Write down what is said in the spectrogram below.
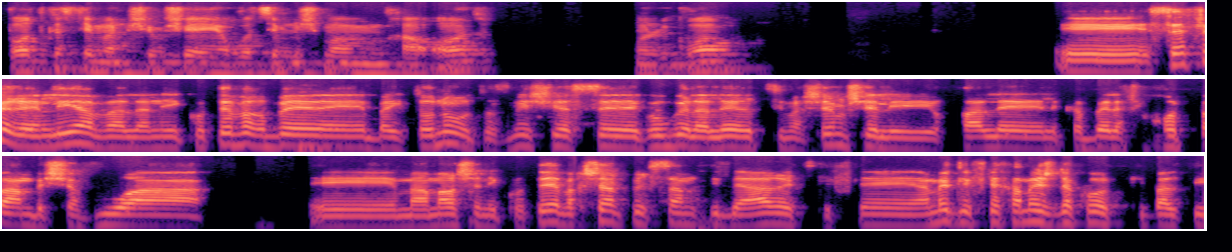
פודקאסטים, אנשים שרוצים לשמוע ממך עוד, או לקרוא? Uh, ספר אין לי, אבל אני כותב הרבה בעיתונות, אז מי שיעשה גוגל אלרטס עם השם שלי יוכל uh, לקבל לפחות פעם בשבוע uh, מאמר שאני כותב. עכשיו פרסמתי בהארץ, לפני, האמת לפני חמש דקות קיבלתי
